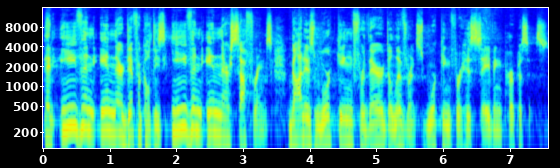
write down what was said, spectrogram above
that even in their difficulties, even in their sufferings, God is working for their deliverance, working for his saving purposes.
